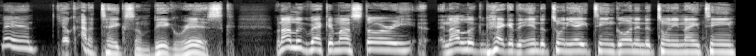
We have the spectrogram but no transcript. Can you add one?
man, you got to take some big risk. When I look back at my story and I look back at the end of 2018 going into 2019,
